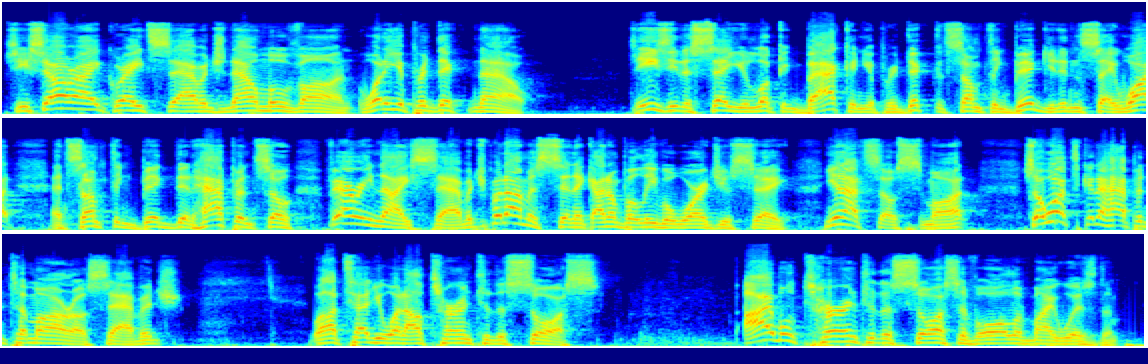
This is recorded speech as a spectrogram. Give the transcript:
So you say, all right, great, Savage, now move on. What do you predict now? It's easy to say you're looking back and you predicted something big. You didn't say what, and something big did happen. So very nice, Savage. But I'm a cynic. I don't believe a word you say. You're not so smart. So what's going to happen tomorrow, Savage? Well, I'll tell you what, I'll turn to the source. I will turn to the source of all of my wisdom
